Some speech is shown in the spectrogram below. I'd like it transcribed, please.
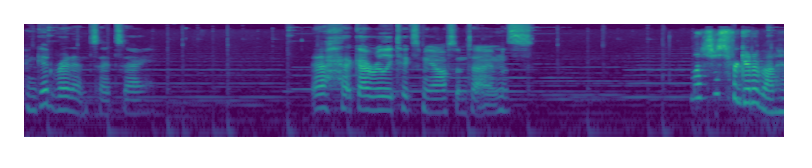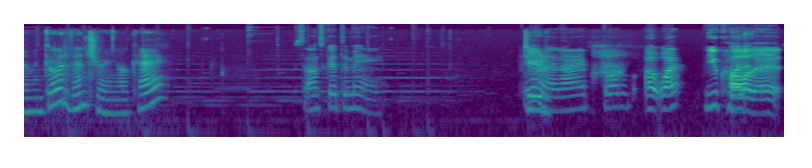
And good riddance, I'd say. Ugh, that guy really ticks me off sometimes. Let's just forget about him and go adventuring, okay? Sounds good to me. Dude. Fiona and I, blah, blah, blah. Oh, what? You called it.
